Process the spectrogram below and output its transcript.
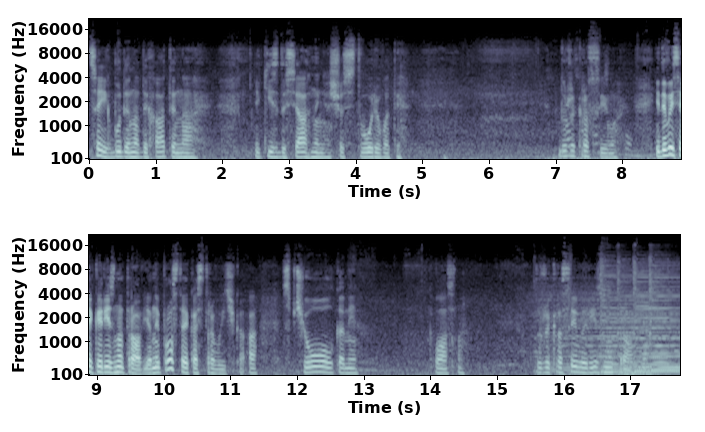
Це їх буде надихати на якісь досягнення, щось створювати. Дуже красиво. І дивись, яке різнотрав'я. Не просто якась травичка, а з пчолками. Класно. Дуже красиве різнотрав'я.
